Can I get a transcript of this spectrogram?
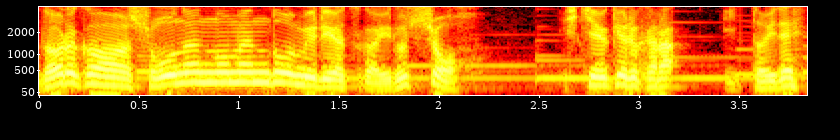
誰か少年の面倒を見るやつがいるっしょ。引き受けるから言っといで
